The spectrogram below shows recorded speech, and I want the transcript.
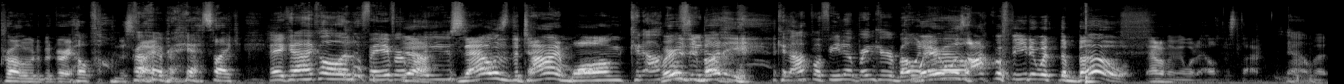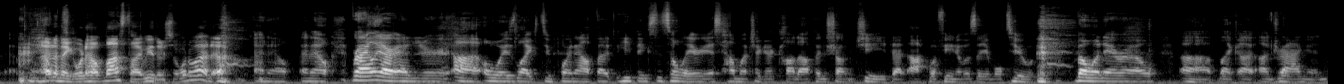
probably would have been very helpful in this fight. Right, right, yeah, it's like, hey, can I call in a favor, Yeah. please? Now is the time, Wong. Can Awkwafina, Where's your buddy? Can Awkwafina bring her bow and Where arrow? was Awkwafina with the bow? I don't think that would have helped this time. no, but I don't think it would have helped last time either, so what do I know? I know, I know. Riley, our editor, uh, always likes to point out that he thinks it's hilarious how much I got caught up in Shang Chi that Awkwafina was able to bow and arrow uh, like a, a dragon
